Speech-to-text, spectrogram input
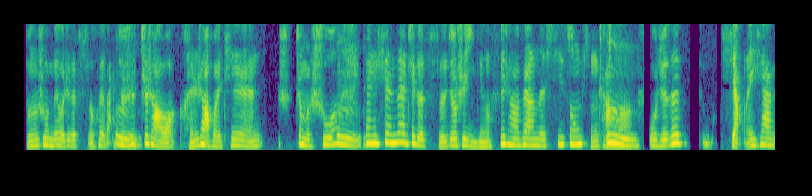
不能说没有这个词汇吧，就是至少我很少会听人。这么说，嗯，但是现在这个词就是已经非常非常的稀松平常了。我觉得想了一下，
